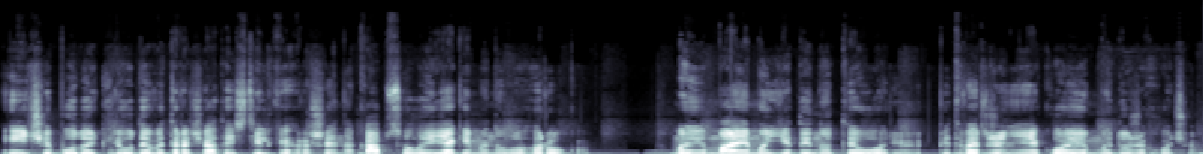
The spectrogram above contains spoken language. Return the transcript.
і чи будуть люди витрачати стільки грошей на капсули, як і минулого року. Ми маємо єдину теорію, підтвердження якої ми дуже хочемо.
